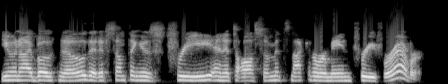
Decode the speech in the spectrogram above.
you and I both know that if something is free and it's awesome, it's not going to remain free forever.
